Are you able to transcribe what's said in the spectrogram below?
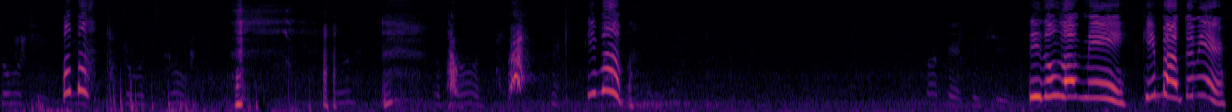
so much, Papa! so much snow. Kimbap! Okay, kimchi. They don't love me. Kimbap, come here.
